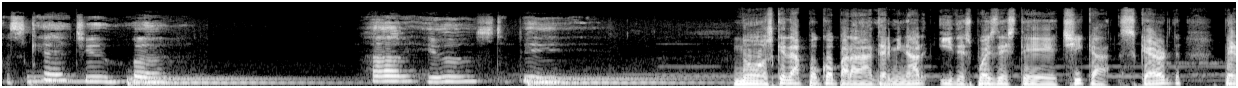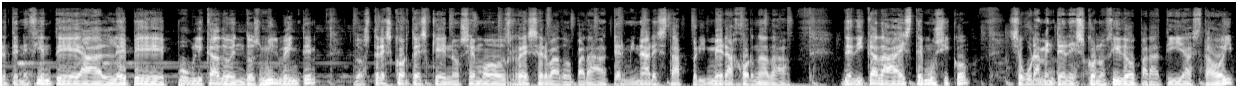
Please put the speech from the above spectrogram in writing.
how scared you were, how it used to be. Nos queda poco para terminar y después de este Chica Scared, perteneciente al EP publicado en 2020, los tres cortes que nos hemos reservado para terminar esta primera jornada dedicada a este músico, seguramente desconocido para ti hasta hoy,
